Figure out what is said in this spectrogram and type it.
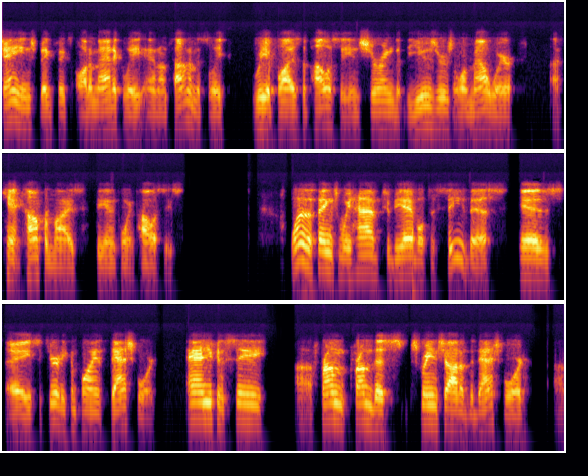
changed, BigFix automatically and autonomously reapplies the policy, ensuring that the users or malware uh, can't compromise the endpoint policies. One of the things we have to be able to see this is a security compliance dashboard. And you can see uh, from, from this screenshot of the dashboard uh,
